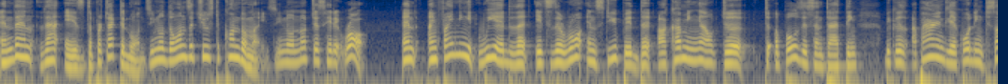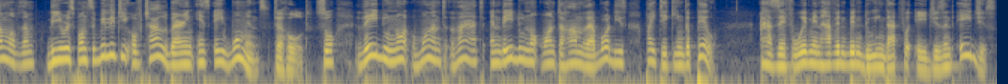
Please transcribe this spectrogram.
And then that is the protected ones you know the ones that choose to condomize you know not just hit it raw. And i'm finding it weird that it's the raw and stupid that are coming out to to oppose this entire thing because apparently, according to some of them, the responsibility of childbearing is a woman's to hold. So they do not want that and they do not want to harm their bodies by taking the pill. As if women haven't been doing that for ages and ages.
